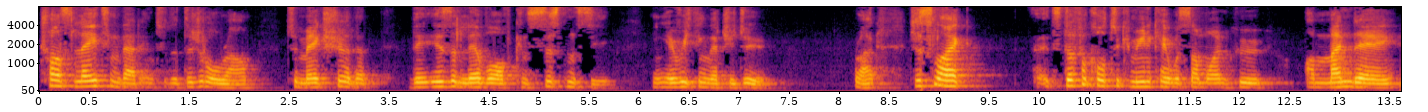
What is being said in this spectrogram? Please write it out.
translating that into the digital realm to make sure that there is a level of consistency in everything that you do, right? Just like it's difficult to communicate with someone who on Monday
